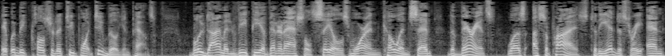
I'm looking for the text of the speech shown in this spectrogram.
it would be closer to 2.2 billion pounds. Blue Diamond VP of International Sales Warren Cohen said the variance was a surprise to the industry and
